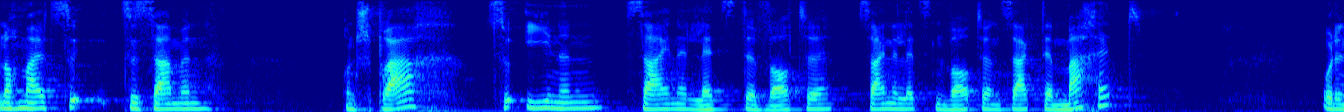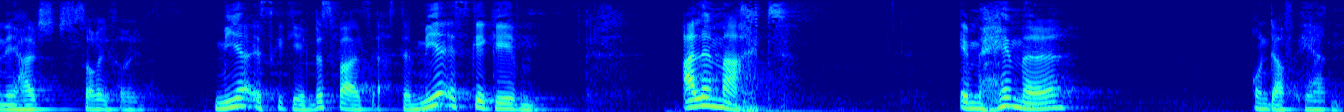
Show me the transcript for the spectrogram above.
nochmal zu, zusammen und sprach zu ihnen seine letzte Worte, seine letzten Worte und sagte, machet, oder nee, halt, sorry, sorry, mir ist gegeben, das war als erste, mir ist gegeben alle Macht im Himmel und auf Erden.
